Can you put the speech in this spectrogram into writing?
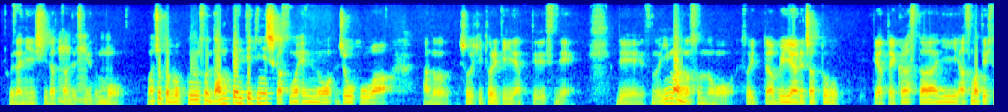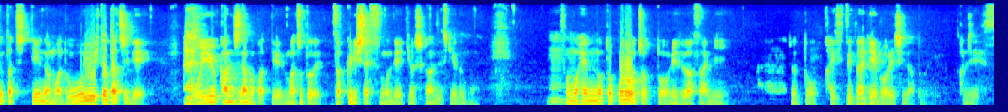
風な認識だったんですけれども、まあ、ちょっと僕その断片的にしかその辺の情報はあの正直取れていなくてですねでその今のそのそういった VR チャットであったりクラスターに集まってる人たちっていうのはまあどういう人たちでどういう感じなのかっていう、まあ、ちょっとざっくりした質問で恐縮なんですけれどもうんその辺のところをちょっと水田さんにちょっと解説いただければ嬉しいなという感じです。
